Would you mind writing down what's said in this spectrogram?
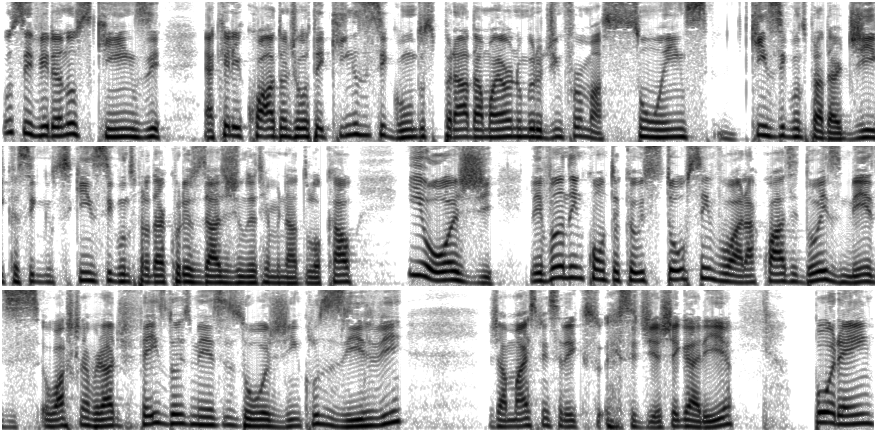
O Se Vira nos 15 é aquele quadro onde eu vou ter 15 segundos para dar o maior número de informações, 15 segundos para dar dicas, 15 segundos para dar curiosidades de um determinado local. E hoje, levando em conta que eu estou sem voar há quase dois meses, eu acho que na verdade fez dois meses hoje, inclusive, jamais pensaria que esse dia chegaria. Porém,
